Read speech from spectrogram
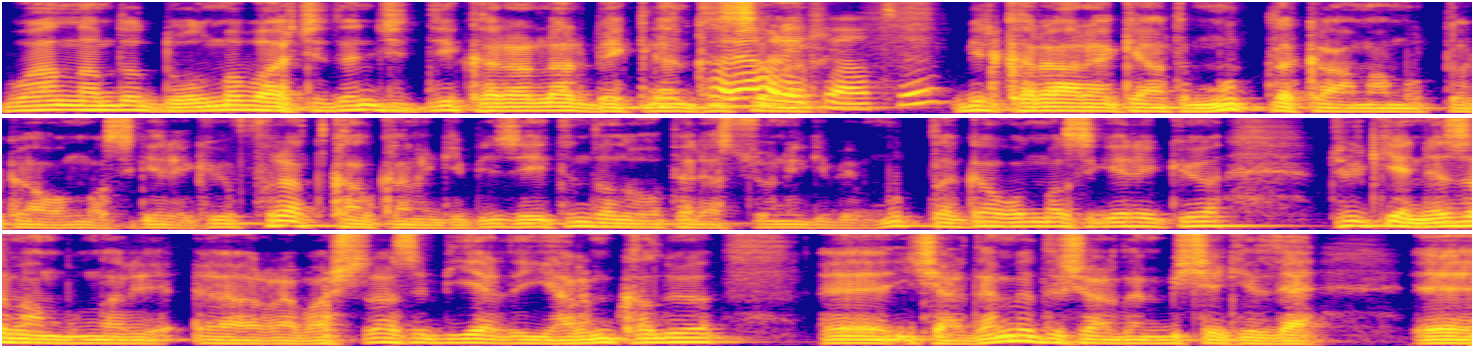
Bu anlamda Dolmabahçe'den ciddi kararlar beklentisi bir kara var. Harekatı. Bir kara harekatı mutlaka ama mutlaka olması gerekiyor. Fırat Kalkanı gibi, Zeytin Dalı Operasyonu gibi mutlaka olması gerekiyor. Türkiye ne zaman bunları e, başlarsa bir yerde yarım kalıyor. E, içeriden ve dışarıdan bir şekilde e,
